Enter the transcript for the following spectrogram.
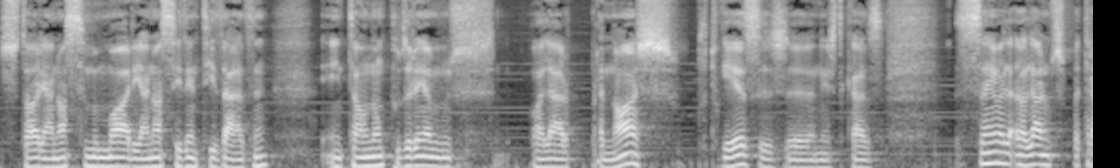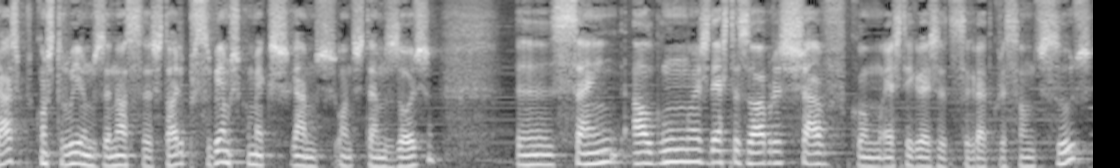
história, à nossa memória, à nossa identidade, então não poderemos olhar para nós, portugueses, eh, neste caso, sem olharmos para trás, para construirmos a nossa história, percebemos como é que chegamos onde estamos hoje, eh, sem algumas destas obras-chave, como esta Igreja do Sagrado Coração de Jesus,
